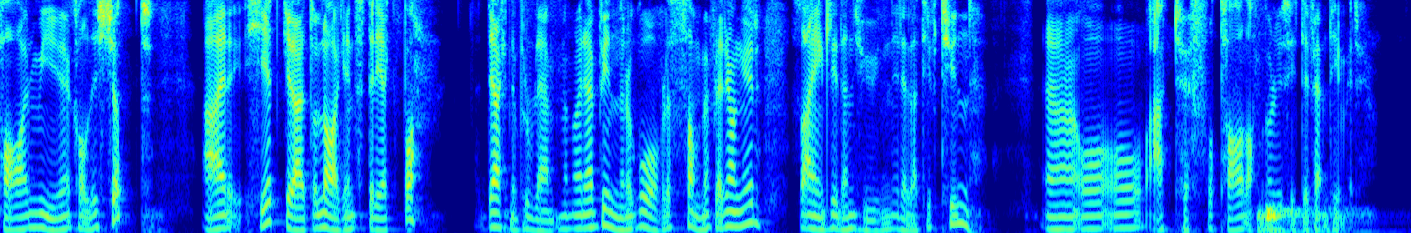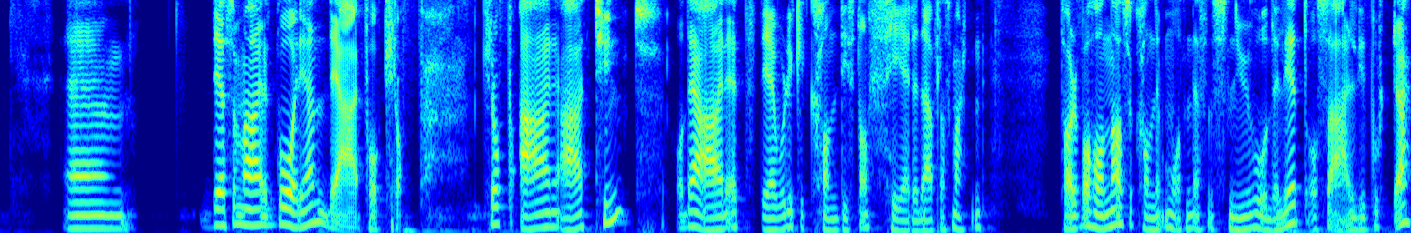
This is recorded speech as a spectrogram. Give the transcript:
har mye kjøtt, er helt greit å lage en strek på. Det er ikke noe problem. Men når jeg begynner å gå over det samme flere ganger, så er egentlig den huden relativt tynn. Uh, og, og, er tøff å ta da, når du sitter fem timer. Uh, det som er, går igjen, det er på kropp. Kropp er, er, tynt, og det er et sted hvor du ikke kan distansere deg fra smerten. Tar du på hånda, så kan du på en måte nesten snu hodet litt, og så er det litt borte.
